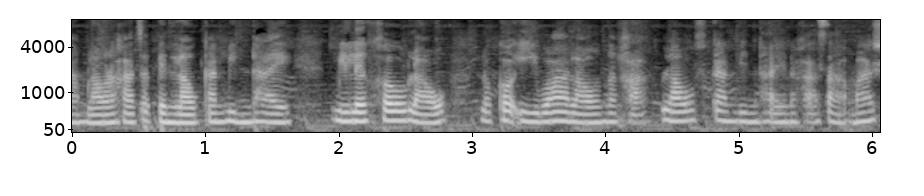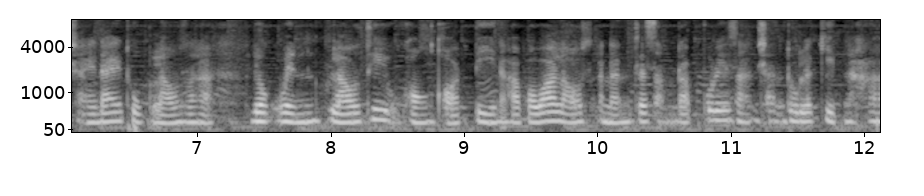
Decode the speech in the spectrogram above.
3 เรานะคะ จะเป็นเราการบินไทยมีเลเคิลเราแล้วก็อีว่าเรานะคะเราการบินไทยนะคะ สามารถใช้ได้ทุกเรานะคะ ยกเว้นเราที่อยู่ของคอร์ตีนะคะ เพราะว่าเราอันนั้นจะสำหรับผู้โดยสารชั้นธุรกิจนะคะ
